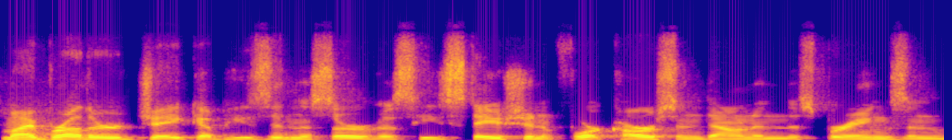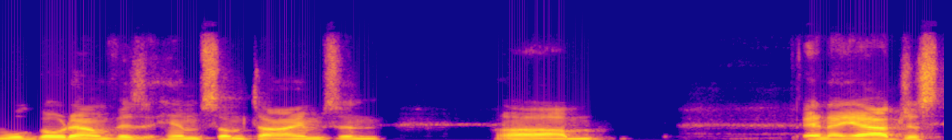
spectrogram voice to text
My brother Jacob, he's in the service. He's stationed at Fort Carson down in the Springs, and we'll go down visit him sometimes, and um, and uh, yeah, just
